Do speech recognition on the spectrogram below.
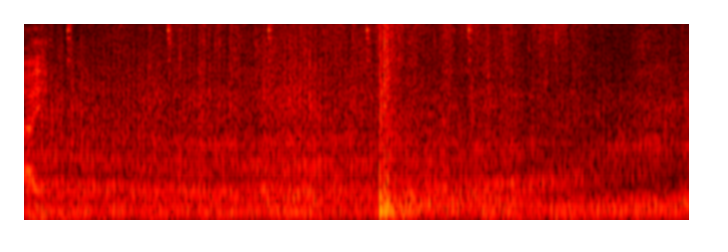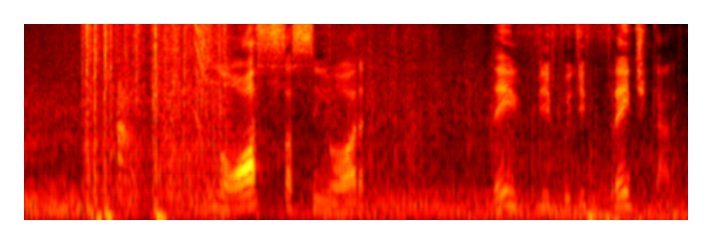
Aí. Nossa senhora. Nem vi, fui de frente, cara.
